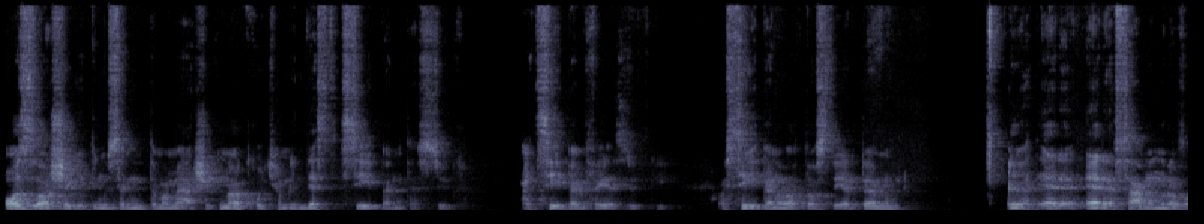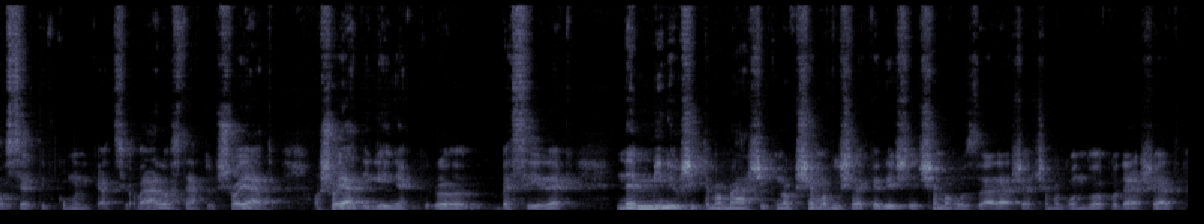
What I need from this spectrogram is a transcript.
azzal segítünk szerintem a másiknak, hogyha mindezt szépen tesszük. Tehát szépen fejezzük ki. A szépen alatt azt értem, hát erre, erre számomra az asszertív kommunikáció a válasz, tehát hogy saját, a saját igényekről beszélek, nem minősítem a másiknak sem a viselkedését, sem a hozzáállását, sem a gondolkodását.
